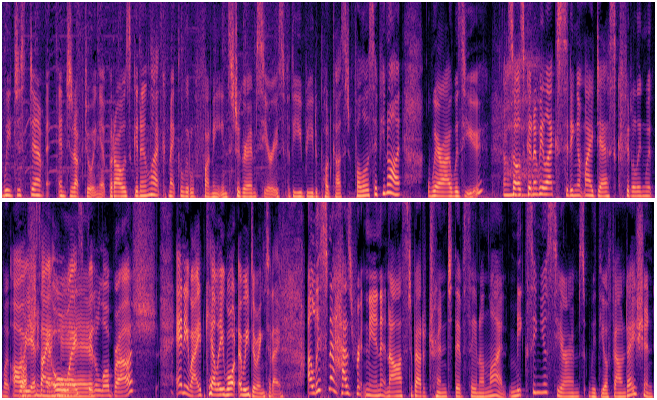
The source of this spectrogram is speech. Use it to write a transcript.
We just um, ended up doing it, but I was gonna like make a little funny Instagram series for the You Beauty podcast. Follow us if you're not. Where I was you, so I was gonna be like sitting at my desk fiddling with my. Oh yes, I always hair. fiddle or brush. Anyway, Kelly, what are we doing today? A listener has written in and asked about a trend they've seen online mixing your serums with your foundation.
